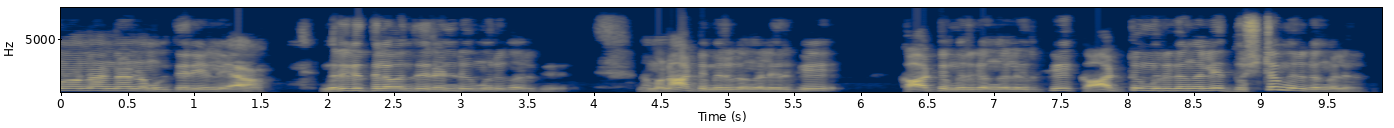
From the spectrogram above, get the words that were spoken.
குணம்னா என்னன்னு நமக்கு தெரியலையா? மிருகத்தில் வந்து ரெண்டு மிருகம் இருக்குது நம்ம நாட்டு மிருகங்கள் இருக்குது காட்டு மிருகங்கள் இருக்குது காட்டு மிருகங்கள்லேயே துஷ்ட மிருகங்கள் இருக்குது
